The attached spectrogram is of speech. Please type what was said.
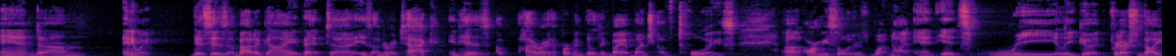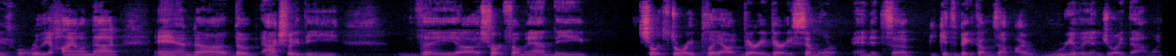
And um, anyway, this is about a guy that uh, is under attack in his high-rise apartment building by a bunch of toys uh, army soldiers, whatnot, and it's really good. Production values were really high on that, and uh, the actually the the uh, short film and the short story play out very very similar, and it's uh, it gets a big thumbs up. I really enjoyed that one.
